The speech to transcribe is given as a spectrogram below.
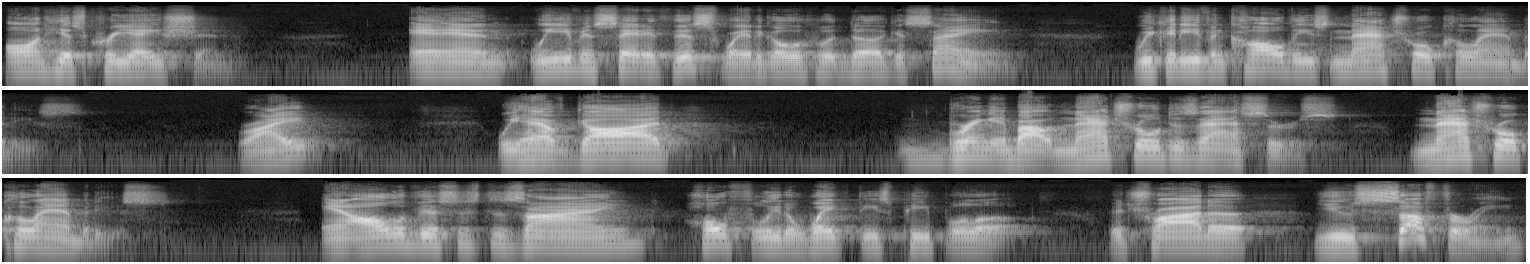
on His creation. And we even said it this way to go with what Doug is saying. We could even call these natural calamities, right? We have God bringing about natural disasters, natural calamities. And all of this is designed, hopefully, to wake these people up, to try to use suffering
